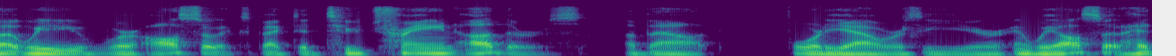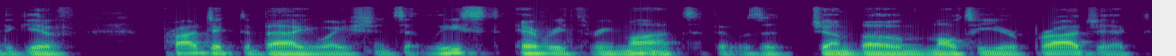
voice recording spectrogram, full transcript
But we were also expected to train others about 40 hours a year. And we also had to give project evaluations at least every three months if it was a jumbo multi year project,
